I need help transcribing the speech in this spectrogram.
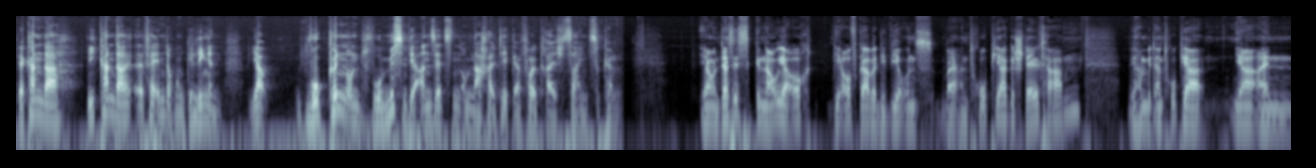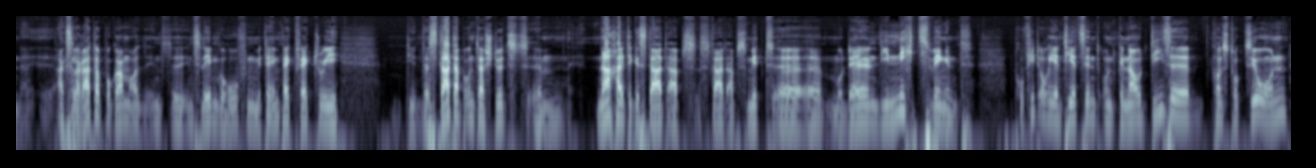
Wer kann da wie kann da äh, Veränderung gelingen? Ja, wo können und wo müssen wir ansetzen, um nachhaltig erfolgreich sein zu können? Ja, und das ist genau ja auch die Aufgabe, die wir uns bei Antropia gestellt haben. Wir haben mit Antropia ja ein Acceleratorprogramm ins, äh, ins Leben gerufen mit der Impact Factory, die das Startup unterstützt, ähm, nachhaltige Startups, Startups mit äh, äh Modellen, die nicht zwingend profitorientiert sind und genau diese Konstruktion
